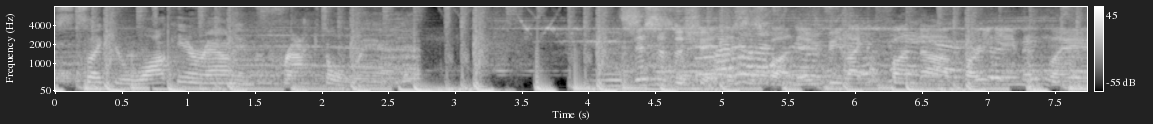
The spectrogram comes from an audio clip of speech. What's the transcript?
It's like you're walking around in fractal land. This is the shit. This is fun. It would be like a fun uh, party game to play.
